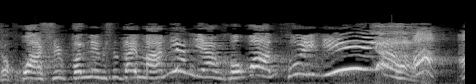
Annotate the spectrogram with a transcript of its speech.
这画师分明是在骂娘娘和万岁爷呀！啊啊！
